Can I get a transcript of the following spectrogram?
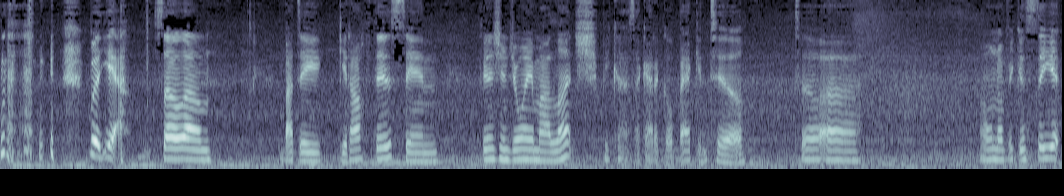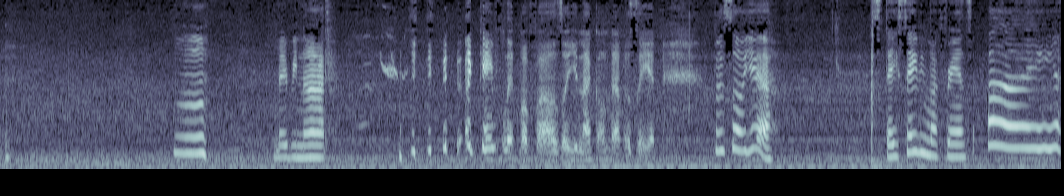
But yeah so um about to get off this and finish enjoying my lunch because i gotta go back until to uh I don't know if you can see it. Hmm, maybe not. I can't flip my phone so you're not gonna ever see it. But so yeah. Stay saving my friends. Bye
